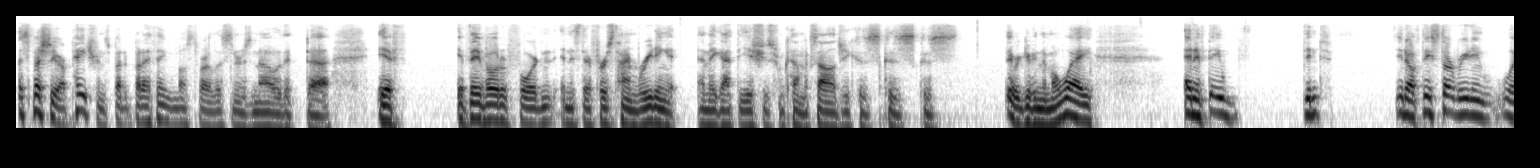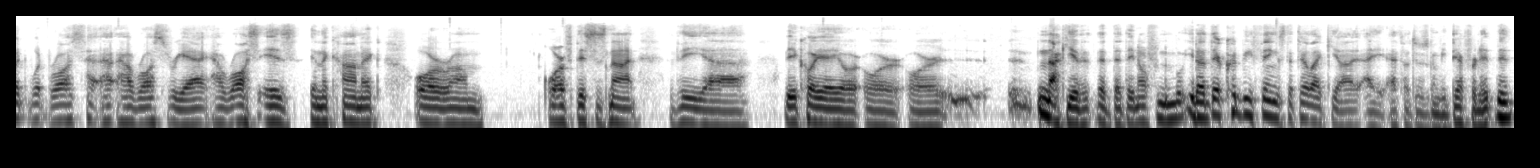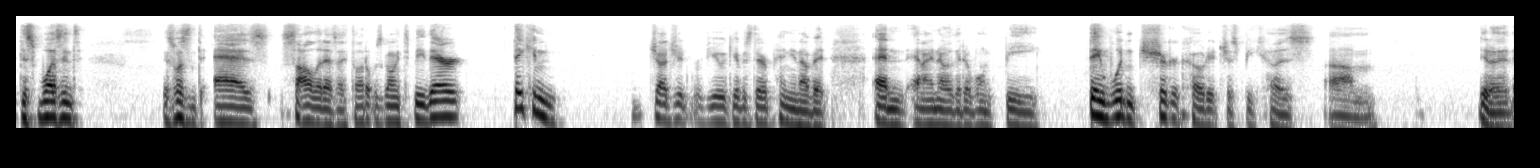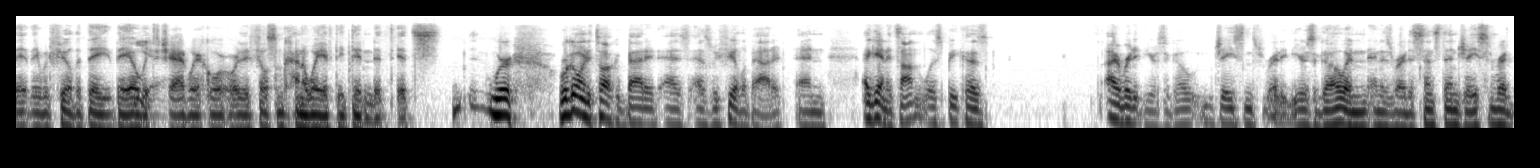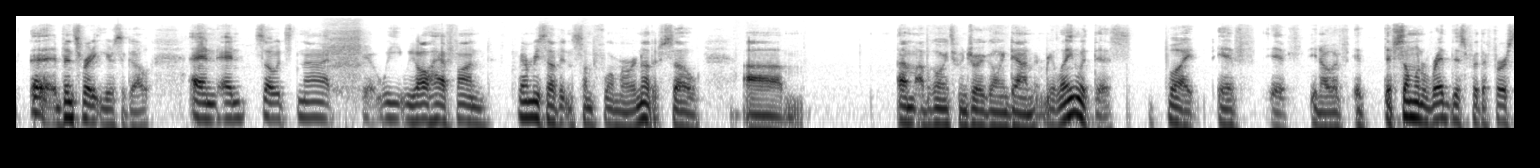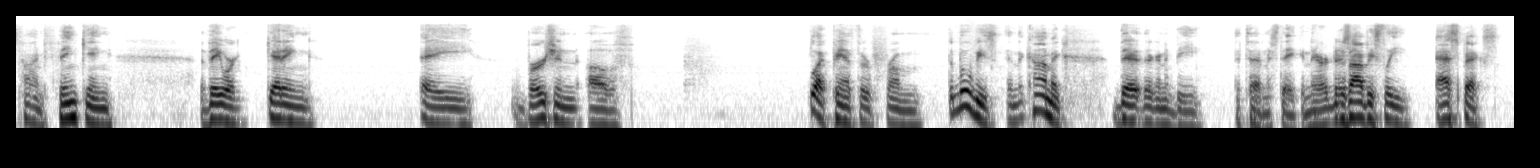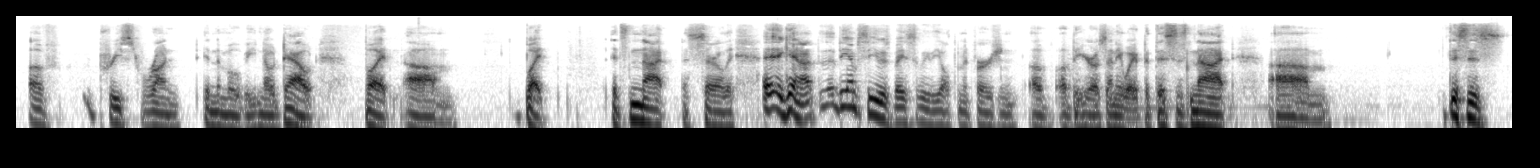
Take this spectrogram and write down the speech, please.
especially our patrons, but but I think most of our listeners know that uh, if if they voted for it and, it's their first time reading it and they got the issues from Comixology because because they were giving them away, and if they didn't, you know, if they start reading what what Ross how, Ross react how Ross is in the comic, or um, or if this is not the uh, the Okoye or or or Nakia that, that they know from the movie, you know, there could be things that they're like, yeah, I, I thought it was going to be different. It, this wasn't this wasn't as solid as I thought it was going to be. They're they can judge it, review it, give us their opinion of it, and and I know that it won't be. They wouldn't sugarcoat it just because, um, you know, they they would feel that they they owe it to Chadwick, or or they feel some kind of way if they didn't. It, it's we're we're going to talk about it as as we feel about it, and again, it's on the list because I read it years ago. Jason's read it years ago, and, and has read it since then. Jason read uh, Vince read it years ago, and and so it's not. We we all have fond memories of it in some form or another. So, um, I'm, I'm going to enjoy going down memory lane with this. But if if you know if, if if someone read this for the first time, thinking they were getting a version of Black Panther from the movies and the comic, they're they're going to be a tad mistaken. There, there's obviously aspects of Priest run in the movie, no doubt, but um, but it's not necessarily again uh, the, MCU is basically the ultimate version of of the heroes anyway. But this is not. Um, this is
